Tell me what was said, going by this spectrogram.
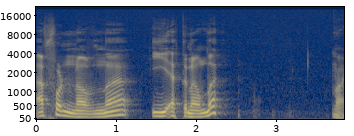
er fornavnet i etternavnet? Nei,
